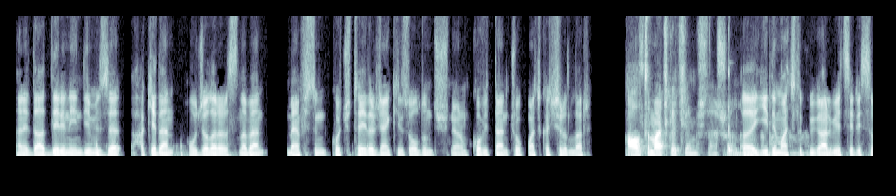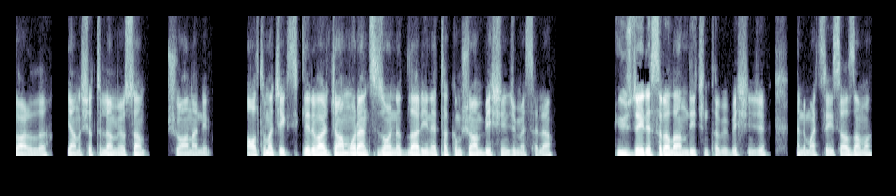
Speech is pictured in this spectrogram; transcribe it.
hani daha derine indiğimizde hak eden hocalar arasında ben Memphis'in koçu Taylor Jenkins olduğunu düşünüyorum. Covid'den çok maç kaçırdılar. 6 maç kaçırmışlar şu anda. 7 maçlık bir galibiyet serisi vardı. Yanlış hatırlamıyorsam. Şu an hani 6 maç eksikleri var. Can Morant'siz oynadılar. Yine takım şu an 5. mesela. Yüzdeyle sıralandığı için tabii 5. Hani maç sayısı az ama.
